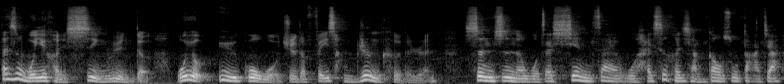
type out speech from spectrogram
但是我也很幸运的，我有遇过我觉得非常认可的人，甚至呢，我在现在我还是很想告诉大家，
